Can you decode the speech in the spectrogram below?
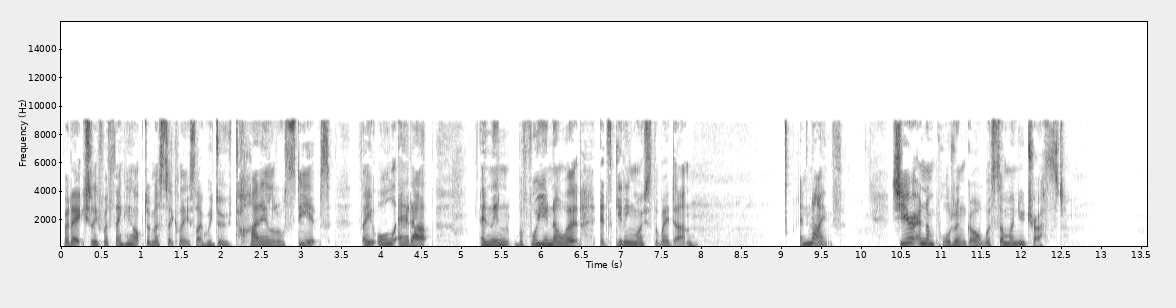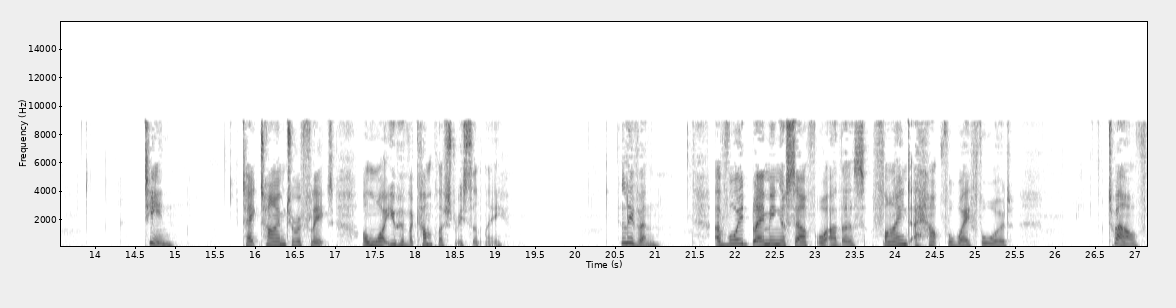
But actually, if we're thinking optimistically, it's like we do tiny little steps, they all add up. And then before you know it, it's getting most of the way done. And ninth, Share an important goal with someone you trust. 10. Take time to reflect on what you have accomplished recently. 11. Avoid blaming yourself or others. Find a helpful way forward. 12.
